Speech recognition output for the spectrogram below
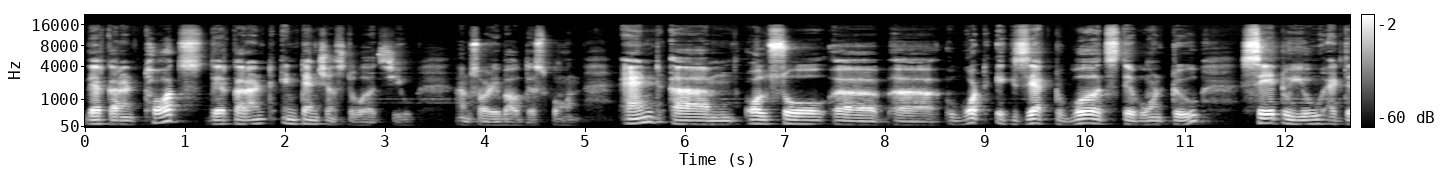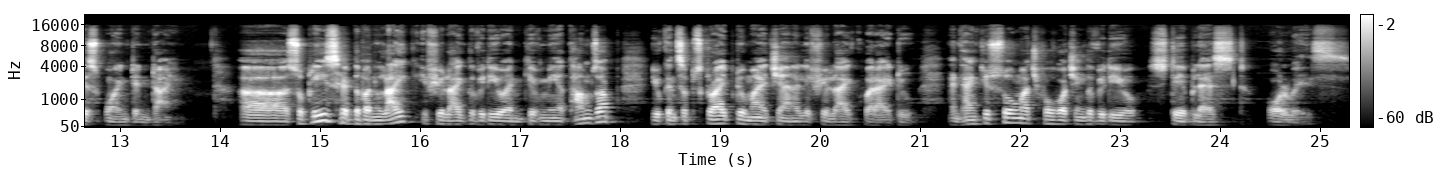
their current thoughts, their current intentions towards you. I'm sorry about this phone. And um, also uh, uh, what exact words they want to say to you at this point in time. Uh, so please hit the button like if you like the video and give me a thumbs up. You can subscribe to my channel if you like what I do. And thank you so much for watching the video. Stay blessed always.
